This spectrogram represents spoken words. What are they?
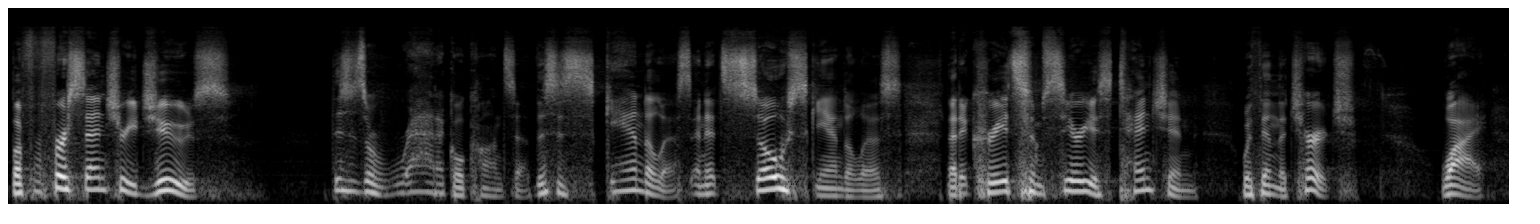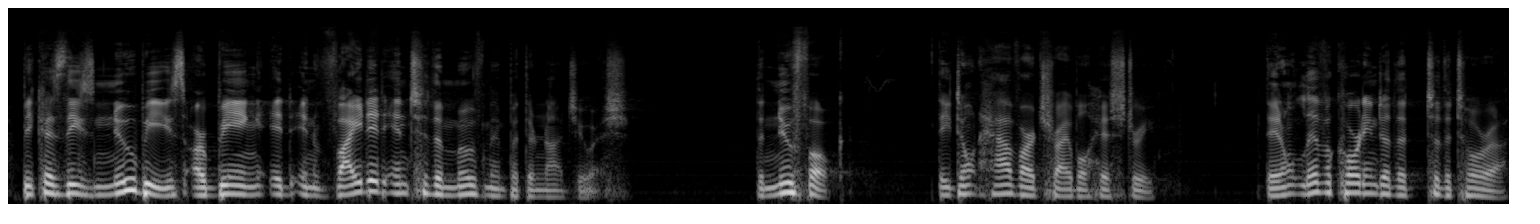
But for first century Jews, this is a radical concept. This is scandalous. And it's so scandalous that it creates some serious tension within the church. Why? because these newbies are being invited into the movement, but they're not Jewish. The new folk, they don't have our tribal history. They don't live according to the, to the Torah.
